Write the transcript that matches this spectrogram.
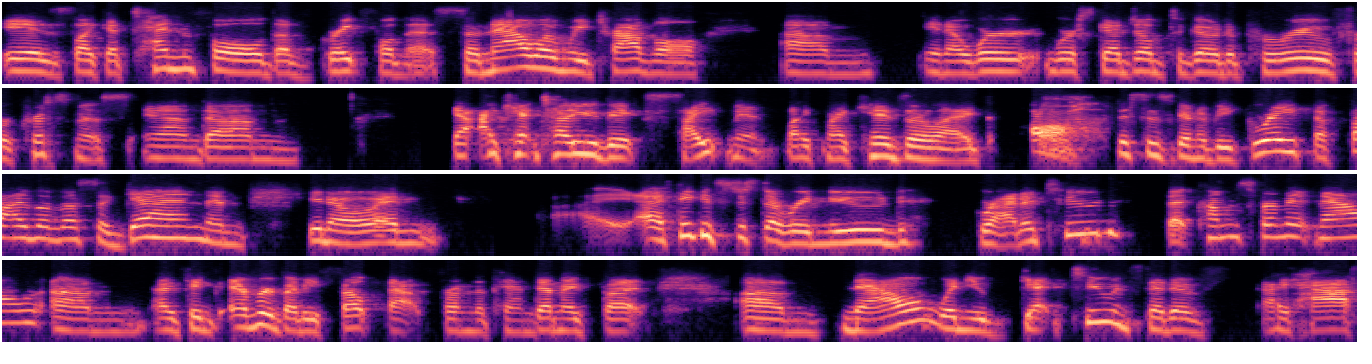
is like a tenfold of gratefulness. So now when we travel, um, you know, we're we're scheduled to go to Peru for Christmas, and um, yeah, I can't tell you the excitement. Like my kids are like, "Oh, this is going to be great! The five of us again!" And you know, and I, I think it's just a renewed gratitude that comes from it now. Um, I think everybody felt that from the pandemic, but um, now when you get to instead of I have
